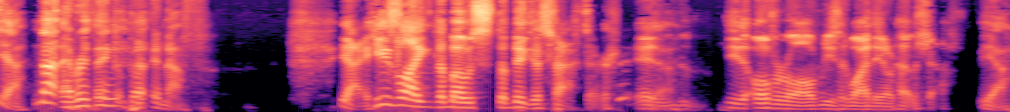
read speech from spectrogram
Yeah, not everything, but enough. Yeah, he's like the most, the biggest factor in the overall reason why they don't have a chef. Yeah.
